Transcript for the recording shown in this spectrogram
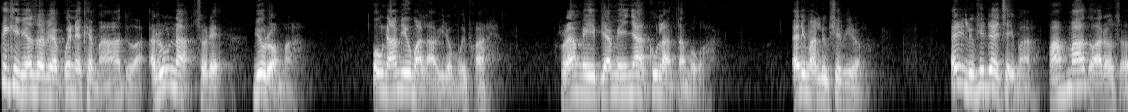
တိခိမြတ်စွာဘုရားပွင့်တဲ့ခက်မှာသူကအရုဏဆိုတဲ့မြို့တော်မှာပုံနာမျိုးမှာလာပြီးတော့မွေးဖွားတယ် ရမေပြမေညကုလတံဘောအဲ့ဒီမှာလူဖြစ်ပြီးတော့အဲ့ဒီလူဖြစ်တဲ့အချိန်မှာဘာမှားသွားတော့ဆို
